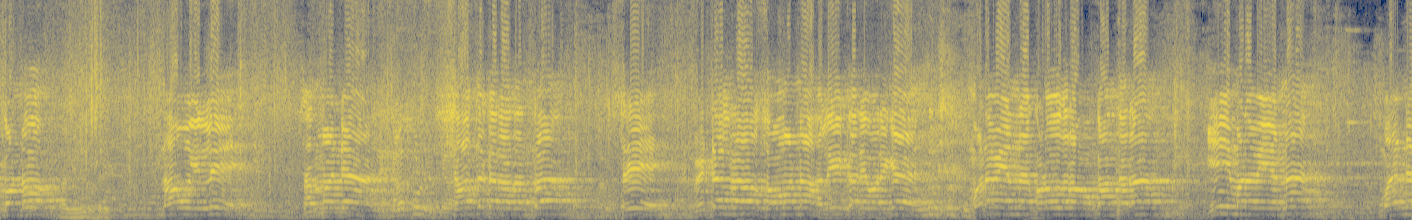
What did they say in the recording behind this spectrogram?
ಉದ್ದೇಶಿಸಿಕೊಂಡು ನಾವು ಇಲ್ಲಿ ಸನ್ಮಾನ್ಯ ಶಾಸಕರಾದಂತ ಶ್ರೀ ವಿಠಲ್ರಾವ್ ಸೋಮಣ್ಣ ಹಲೇಕರ್ ಇವರಿಗೆ ಮನವಿಯನ್ನ ಕೊಡುವುದರ ಮುಖಾಂತರ ಈ ಮನವಿಯನ್ನ ಮಾನ್ಯ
